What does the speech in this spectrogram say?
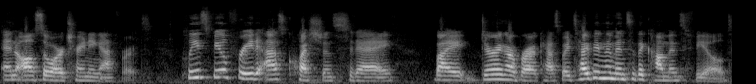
and also our training efforts. Please feel free to ask questions today by during our broadcast by typing them into the comments field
